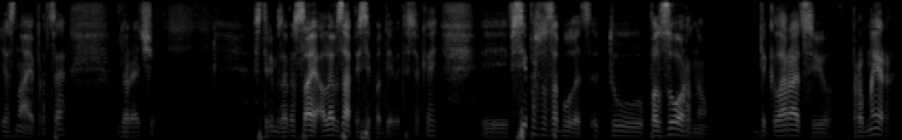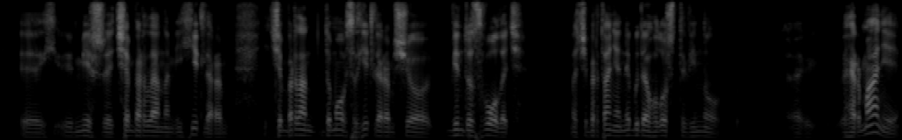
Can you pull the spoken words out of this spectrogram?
я знаю про це, до речі. Стрім зависає, але в записі подивитесь, окей? І Всі просто забули ту позорну декларацію про мир, між Чемберленом і Гітлером. І Чемберлен домовився з Гітлером, що він дозволить, значить Британія не буде оголошувати війну е, Германії,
